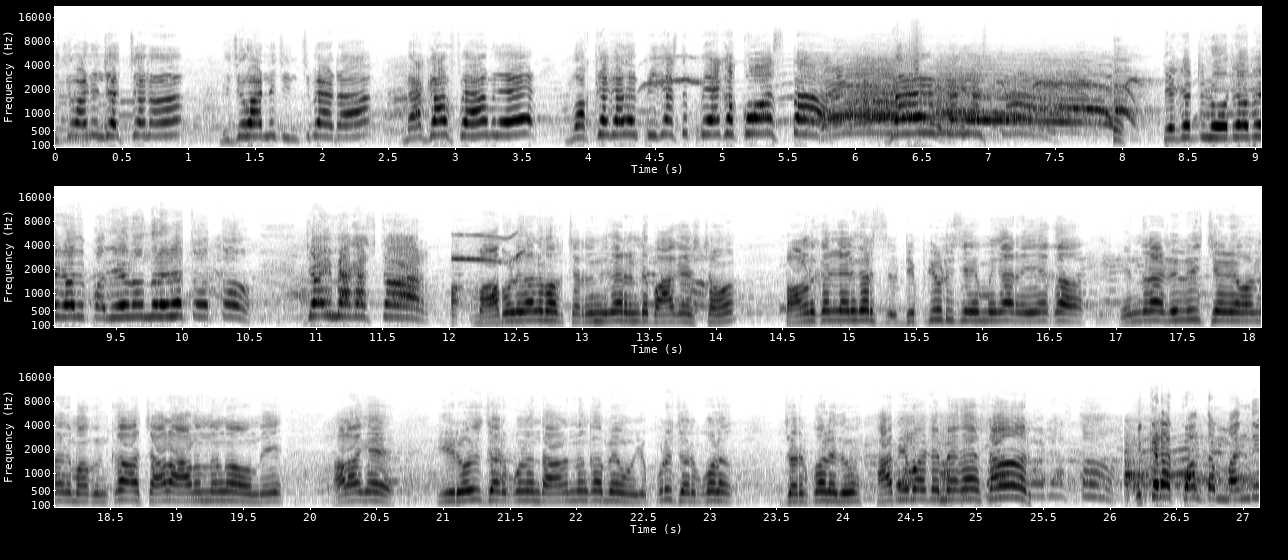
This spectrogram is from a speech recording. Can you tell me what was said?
విజయవాడ నుంచి వచ్చాను. విజయవాడ నుంచి ఇంచిపేట మెగా ఫ్యామిలీ మొక్క కదా పీకేస్తే పీక కోస్తా. టికెట్ నూట యాభై కాదు పదిహేను వందలనే చూస్తాం. జై మెగాస్టార్. మామూలుగానే మాకు చిరంజీవి గారు అంటే బాగా ఇష్టం. పవన్ కళ్యాణ్ గారు డిప్యూటీ సీఎం గారు అయ్యాక ఇందిరా రిలీజ్ చేయడం అన్నది మాకు ఇంకా చాలా ఆనందంగా ఉంది. అలాగే ఈ రోజు జరుపుకున్నంత ఆనందంగా మేము ఎప్పుడూ జరుపుకోలే జరుపుకోలేదు. హ్యాపీ బర్త్డే మెగాస్టార్ ఇక్కడ కొంతమంది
